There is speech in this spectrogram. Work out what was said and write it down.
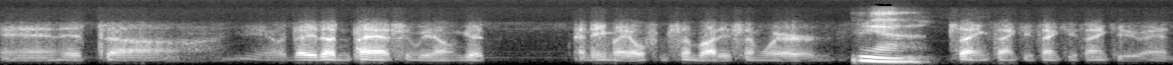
and it, uh, you know, a day doesn't pass and we don't get an email from somebody somewhere. Yeah. Saying thank you, thank you, thank you, and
